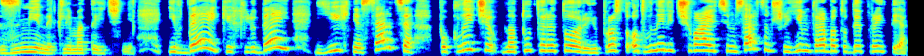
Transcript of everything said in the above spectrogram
зміни кліматичні. І в деяких людей їхнє серце покличе на ту територію. Просто от вони відчувають цим серцем, що їм треба туди прийти.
